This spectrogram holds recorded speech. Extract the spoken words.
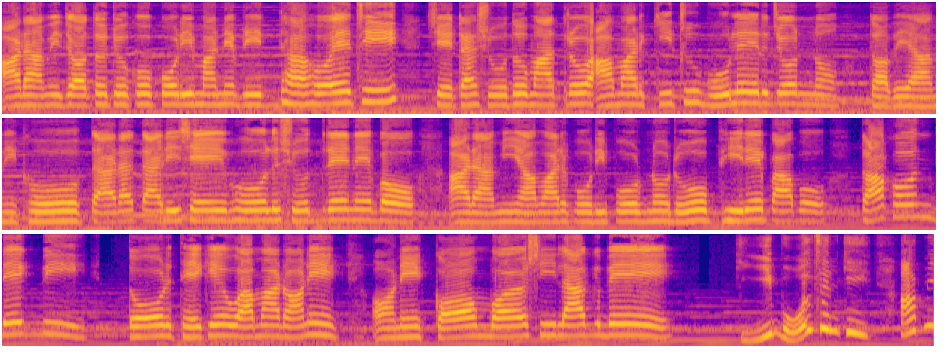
আর আমি যতটুকু পরিমাণে বৃদ্ধা হয়েছি, সেটা শুধুমাত্র আমার কিছু ভুলের জন্য। তবে আমি খুব তাড়াতাড়ি সেই ভুল শুধরে নেব, আর আমি আমার পরিপূর্ণ রূপ ফিরে পাব। তখন দেখবি, তোর থেকেও আমার অনেক অনেক কম বয়সী লাগবে। কি বলছেন কি? আপনি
